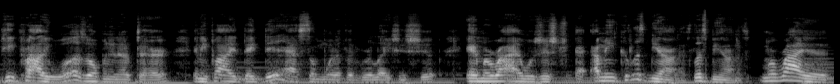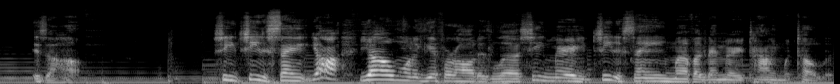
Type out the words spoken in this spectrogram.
he probably was opening up to her and he probably they did have somewhat of a relationship. And Mariah was just I mean because let's be honest let's be honest. Mariah is a hub she she the same. Y'all y'all want to give her all this love. She married. She the same motherfucker that married Tommy Mottola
